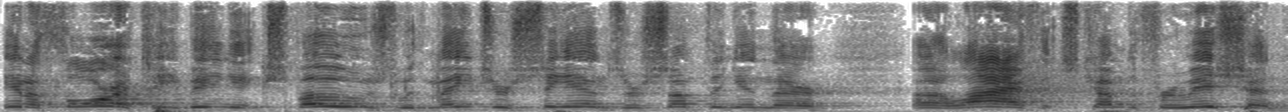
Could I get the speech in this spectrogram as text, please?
in authority being exposed with major sins or something in their uh, life that's come to fruition.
